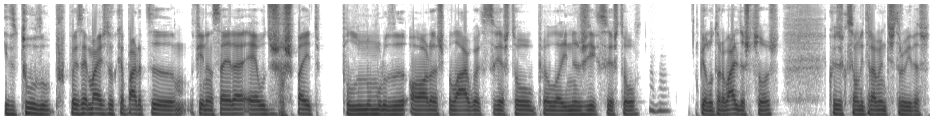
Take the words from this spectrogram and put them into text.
e de tudo, porque depois é mais do que a parte financeira, é o desrespeito pelo número de horas, pela água que se gastou, pela energia que se gastou, uhum. pelo trabalho das pessoas, coisas que são literalmente destruídas.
